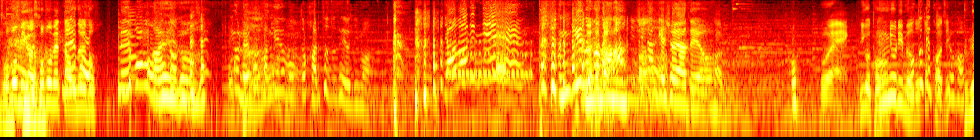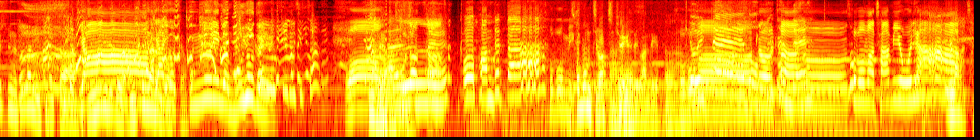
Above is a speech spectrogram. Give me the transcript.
소범이가 소범했다 레버. 오늘도 레버가 아이고. 이거 레버 당기는 법 좀 가르쳐 주세요, 니마. 야마디님. 당기는 건 알아? 시장 계셔야 돼요. 왜 이거 동률이면 어떻게 어떡하지? 죽일 수 있는 순간이 있으니까 야, 야것 이거. 동률이면 무효돼 진짜 와 조졌다 어, 밤 됐다. 소범이 소범 집 앞 지켜야겠다. 네. 이거 안 되겠다. 소범아 열쇠도 없을 텐데. 어떡하노. 소범아 잠이 오냐 올라가자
